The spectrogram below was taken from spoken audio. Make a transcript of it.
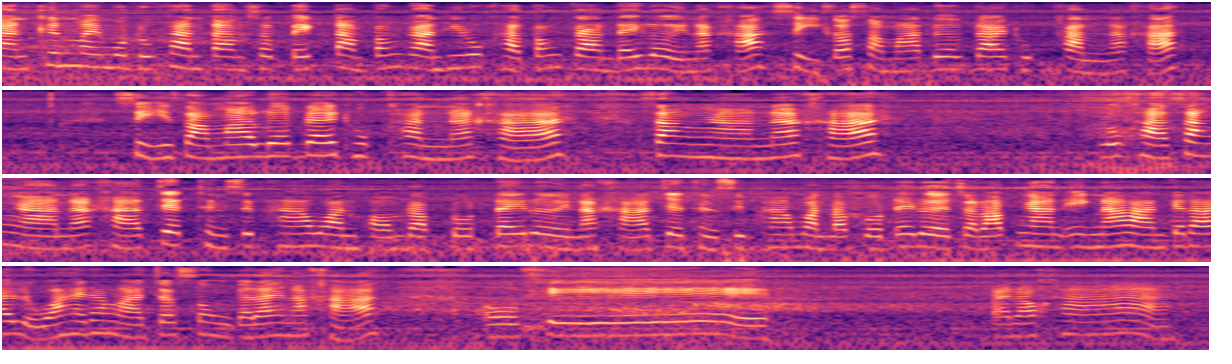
งานขึ้นใหม่หมดทุกคันตามสเปคตามต้องการที่ลูกค้าต้องการได้เลยนะคะ สีก็สามารถเลือกได้ทุกคันนะคะ สีสามารถเลือกได้ทุกคันนะคะ สั่งงานนะคะ ลูกค้าสั่งงานนะคะ 7-15 วันพร้อมรับรถได้เลยนะคะ 7-15 วันรับรถได้เลย จะรับงานเองหน้าร้านก็ได้ หรือว่าให้ทางร้านจะส่งก็ได้นะคะ โอเค ไปแล้วค่ะ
